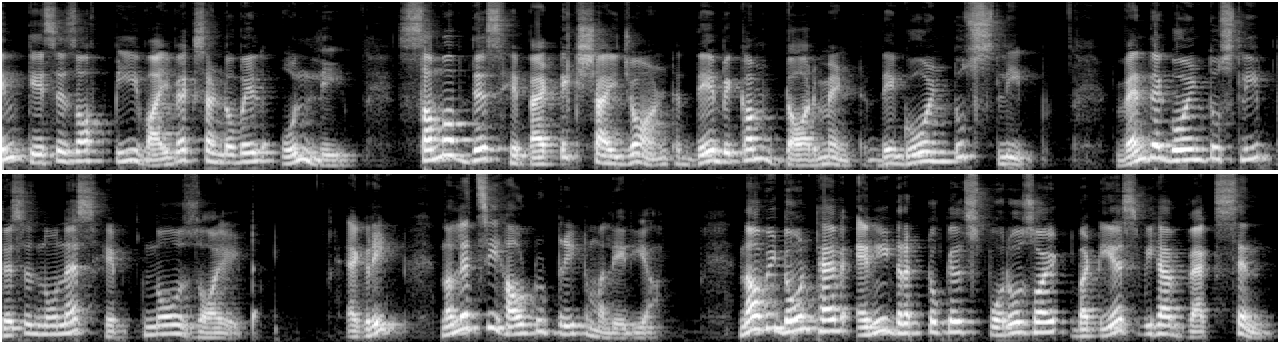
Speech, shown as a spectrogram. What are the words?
in cases of P. vivax and ovale only, some of this hepatic schizont, they become dormant. They go into sleep. When they go into sleep, this is known as hypnozoite. Agreed? Now let's see how to treat malaria. Now we don't have any drug to kill sporozoid, but yes, we have vaccine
